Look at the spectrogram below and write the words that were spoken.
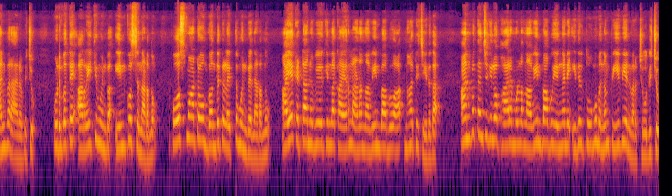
അൻവർ ആരോപിച്ചു. കുടുംബത്തെ അറിയിക്കും മുൻപ് ഇൻക്വസ്റ്റ് നടന്നു. പോസ്റ്റ്മോർട്ടവും ബന്ധുക്കൾ എത്തും മുൻപേ നടന്നു. അയ കെട്ടാൻ ഉപയോഗിക്കുന്ന കയറിലാണ് നവീൻ ബാബു ആത്മഹത്യ ചെയ്തത്. അൻപത്തഞ്ച് കിലോ ഭാരമുള്ള നവീൻ ബാബു എങ്ങനെ ഇതിൽ തൂങ്ങുമെന്നും പി വി അൻവർ ചോദിച്ചു.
